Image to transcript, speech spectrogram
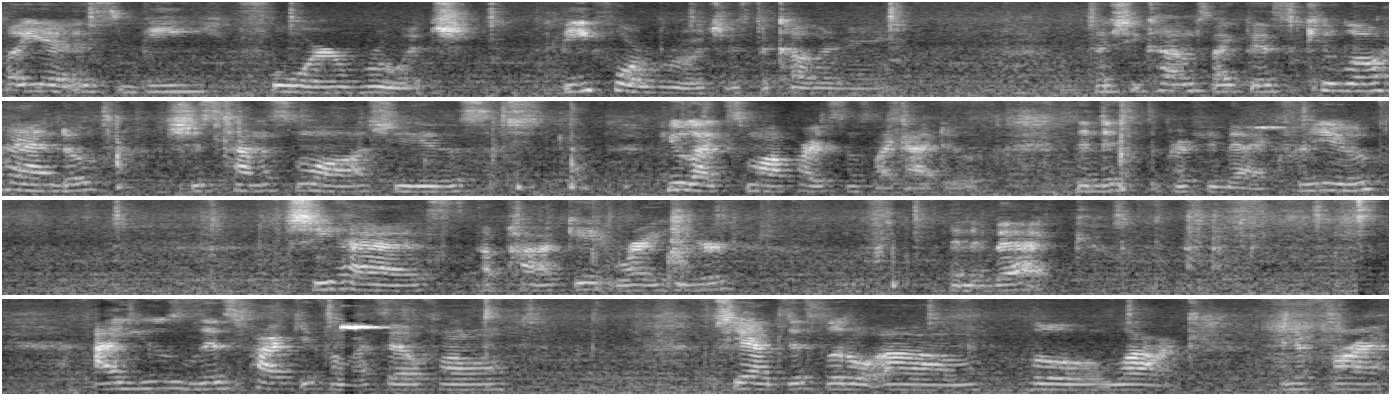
Oh yeah, it's B4 Rouge. B4 Rouge is the color name. And she comes like this cute little handle. She's kind of small. She is, if you like small persons like I do, then this is the perfect bag for you she has a pocket right here in the back. I use this pocket for my cell phone. She has this little um little lock in the front.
